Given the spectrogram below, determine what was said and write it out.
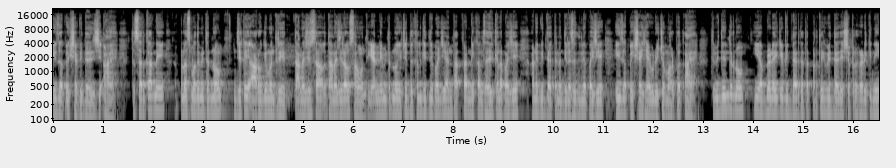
हीच अपेक्षा विद्यार्थ्यांची आहे. तर सरकारने प्लसमध्ये मित्रांनो जे काही आरोग्यमंत्री आहेत तानाजी सा तानाजीराव सावंत यांनी मित्रांनो याची दखल घेतली पाहिजे आणि तात्काळ निकाल जाहीर केला पाहिजे आणि विद्यार्थ्यांना दिलासे दिले पाहिजे हीच अपेक्षा ह्या व्हिडिओच्या मार्फत आहे. तर विद्यार्थी मित्रांनो ही अपडेट आहे की विद्यार्थी आता प्रत्येक विद्यार्थी अशा प्रकारे की नाही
